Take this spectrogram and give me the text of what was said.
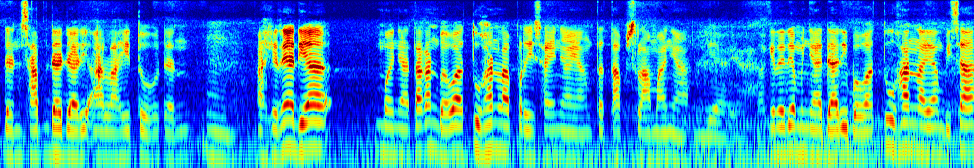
dan sabda dari Allah itu dan Hmm. akhirnya dia menyatakan bahwa Tuhanlah perisainya yang tetap selamanya. Iya, iya. Akhirnya dia menyadari bahwa Tuhanlah yang bisa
